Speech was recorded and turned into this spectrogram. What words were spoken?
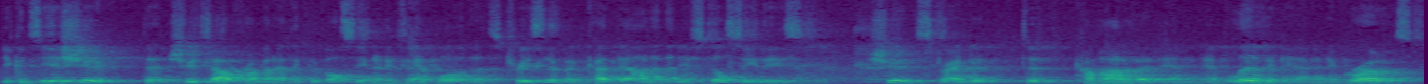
you can see a shoot that shoots out from it. I think we've all seen an example of this. Trees that have been cut down, and then you still see these shoots trying to, to come out of it and, and live again, and it grows.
